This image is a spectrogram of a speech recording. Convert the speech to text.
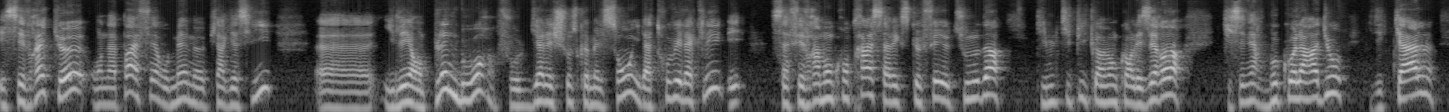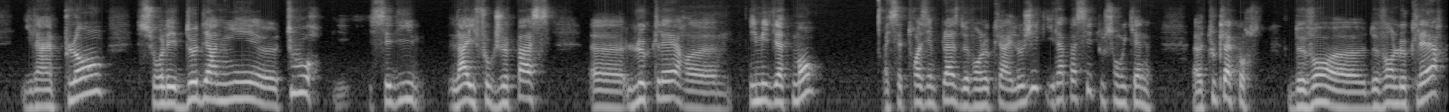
Et c'est vrai qu'on n'a pas affaire au même Pierre Gasly. il est en pleine bourre, il faut dire les choses comme elles sont. Il a trouvé la clé et ça fait vraiment contraste avec ce que fait Tsunoda, qui multiplie quand même encore les erreurs, qui s'énerve beaucoup à la radio il est calme, il a un plan. Sur les deux derniers euh, tours, il, s'est dit, là, il faut que je passe euh, Leclerc euh, immédiatement. Et cette troisième place devant Leclerc est logique. Il a passé tout son week-end, toute la course, devant, devant Leclerc.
